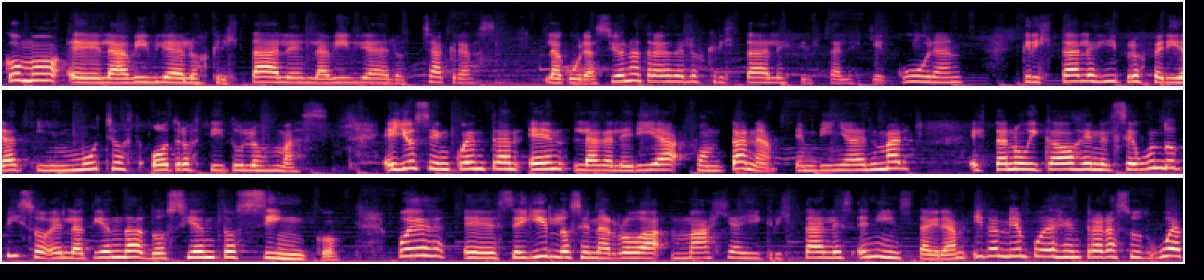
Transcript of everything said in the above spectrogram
como eh, la Biblia de los cristales, la Biblia de los chakras, la curación a través de los cristales, cristales que curan, cristales y prosperidad y muchos otros títulos más. Ellos se encuentran en la Galería Fontana, en Viña del Mar. Están ubicados en el segundo piso, en la tienda 205. Puedes eh, seguirlos en arroba magia y cristales en Instagram y también puedes entrar a su web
